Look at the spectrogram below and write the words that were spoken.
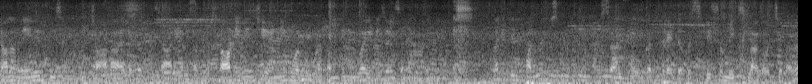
చాలా రేర్ పీస్ అనేది చాలా హైలైట్ అవుతుంది సారీ అంతా స్టార్టింగ్ నుంచి ఎండింగ్ వరకు కూడా కంటిన్యూగా ఈ డిజైన్స్ అనేది ఉంటుంది అలాగే దీని పళ్ళు చూసుకున్నట్టు సెల్ఫ్ ఒక థ్రెడ్ ఒక టిష్యూ మిక్స్ లాగా వచ్చేలాగా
